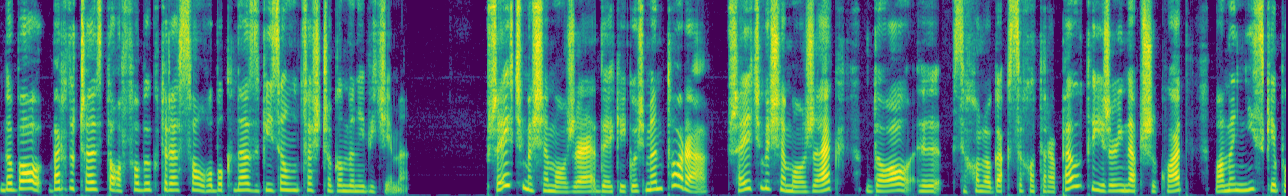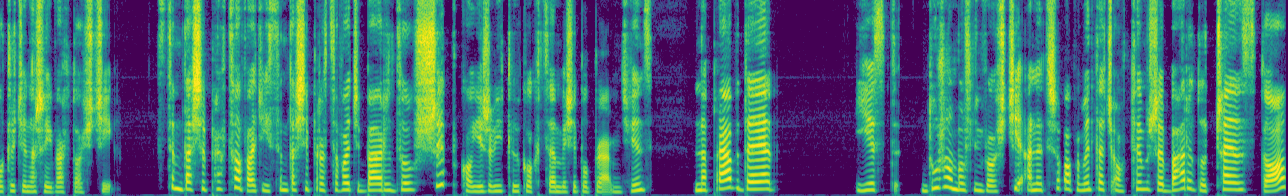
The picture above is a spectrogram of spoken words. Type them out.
No bo bardzo często osoby, które są obok nas, widzą coś, czego my nie widzimy. Przejdźmy się może do jakiegoś mentora, przejdźmy się może do y, psychologa, psychoterapeuty, jeżeli na przykład mamy niskie poczucie naszej wartości. Z tym da się pracować i z tym da się pracować bardzo szybko, jeżeli tylko chcemy się poprawić. Więc naprawdę jest dużo możliwości, ale trzeba pamiętać o tym, że bardzo często,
